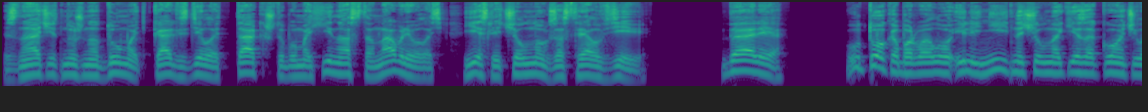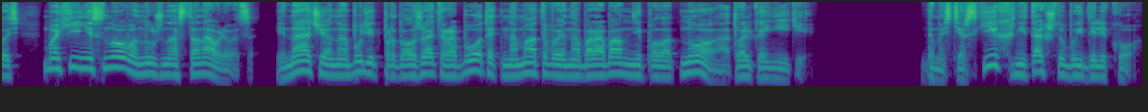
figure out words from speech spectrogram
Значит, нужно думать, как сделать так, чтобы махина останавливалась, если челнок застрял в зеве. Далее, Уток оборвало или нить на челноке закончилась, махине снова нужно останавливаться. Иначе она будет продолжать работать, наматывая на барабан не полотно, а только нити. До мастерских не так, чтобы и далеко.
